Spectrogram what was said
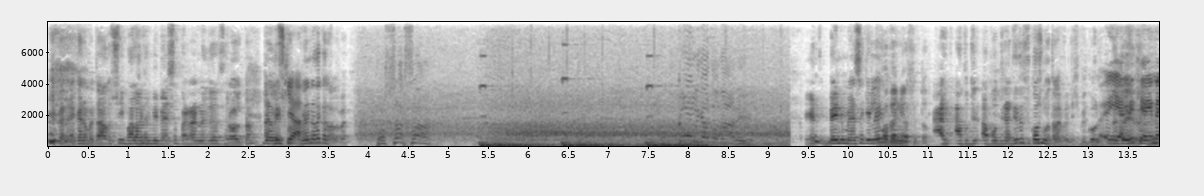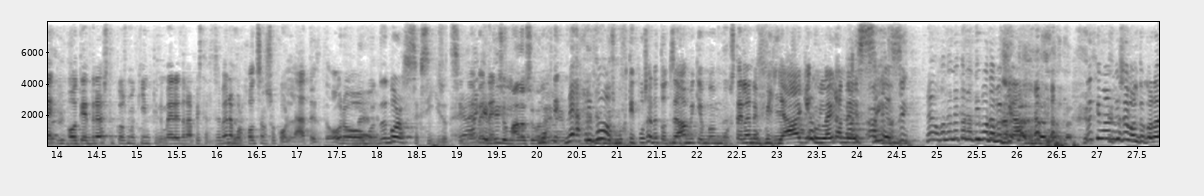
έκανε, έκανε μετάδοση, η μπάλα είχε μπει μέσα, περνάνε δύο δευτερόλεπτα. Και Αλήθεια. δύσκολο. Ναι, ναι, δεν κατάλαβε. Ο Σάσα. Γιατί μπαίνει μέσα και λέει. Εγώ δεν υιοθετώ. Α, από, την, από την αντίθεση του κόσμου καταλαβαίνει ότι έχει μπει γκολ. Η Δεν το- αλήθεια δεν- είναι δεν- ότι η εντράση του κόσμου εκείνη την ημέρα ήταν απίστευτη. Σε μένα μου ερχόντουσαν σοκολάτες, δώρο. μου- Δεν μπορώ να σας εξηγήσω τι συνέβαινε. κερδίζει η ομάδα σου, Μου όλα χτυ- είναι- Ναι, ακριβώς. Μου χτυπούσαν το τζάμι και μου, μου στέλνανε φιλιά και μου λέγανε εσύ, εσύ. Ναι, εγώ δεν έκανα τίποτα, παιδιά. δεν θυμάμαι ποιος έβαλε το κολλά.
